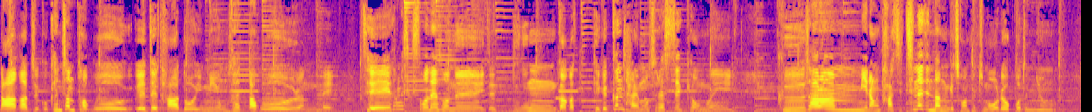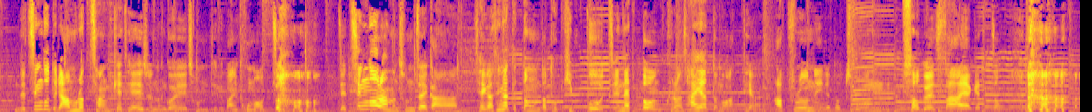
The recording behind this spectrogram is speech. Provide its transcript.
나와가지고 괜찮다고 얘들 다 너 이미 용서했다고 이랬는데 제 상식선에서는 이제 누군가가 되게 큰 잘못을 했을 경우에 그 사람이랑 다시 친해진다는 게 저한테 좀 어려웠거든요. 근데 친구들이 아무렇지 않게 대해주는 거에 저는 되게 많이 고마웠죠. 이제 친구라는 존재가 제가 생각했던 것보다 더 깊고 진했던 그런 사이였던 것 같아요. 앞으로는 이제 더 좋은 추억을 쌓아야겠죠.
